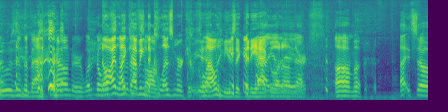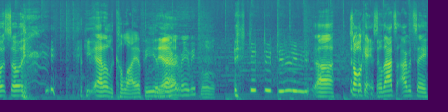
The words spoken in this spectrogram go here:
that. blues in the background, or what? No, No, I like having the song? klezmer clown music that he had going yeah, on yeah. there. Um, I so so he added a calliope in there, maybe. Little- uh, so okay, so that's I would say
